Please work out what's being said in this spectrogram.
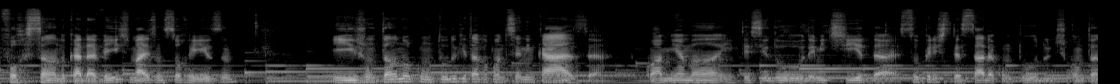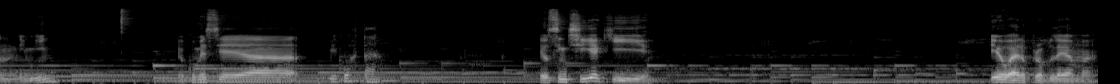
forçando cada vez mais um sorriso e juntando com tudo que estava acontecendo em casa, com a minha mãe ter sido demitida, super estressada com tudo, descontando em mim, eu comecei a me cortar. Eu sentia que eu era o problema,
